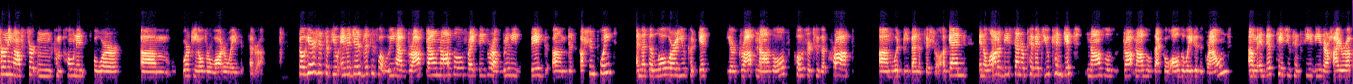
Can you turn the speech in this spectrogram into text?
turning off certain components for um, working over waterways, etc. So here's just a few images. This is what we have drop-down nozzles, right? These were a really big um, discussion point, and that the lower you could get your drop nozzles closer to the crop um, would be beneficial. Again, in a lot of these center pivots, you can get nozzles, drop nozzles that go all the way to the ground. Um, in this case, you can see these are higher up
